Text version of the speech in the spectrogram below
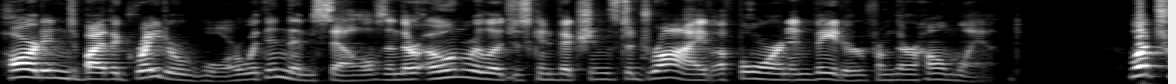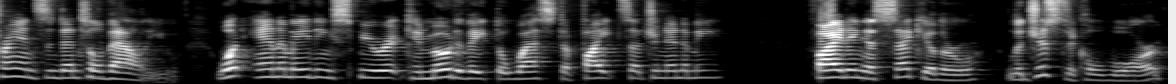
hardened by the Greater War within themselves and their own religious convictions to drive a foreign invader from their homeland. What transcendental value, what animating spirit can motivate the West to fight such an enemy? Fighting a secular, logistical war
